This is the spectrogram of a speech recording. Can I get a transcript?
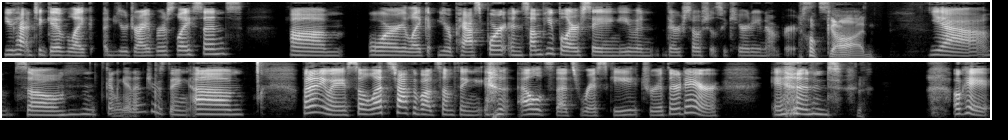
you had to give like your driver's license. Um, or like your passport and some people are saying even their social security numbers oh so, god yeah so it's gonna get interesting um but anyway so let's talk about something else that's risky truth or dare and okay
